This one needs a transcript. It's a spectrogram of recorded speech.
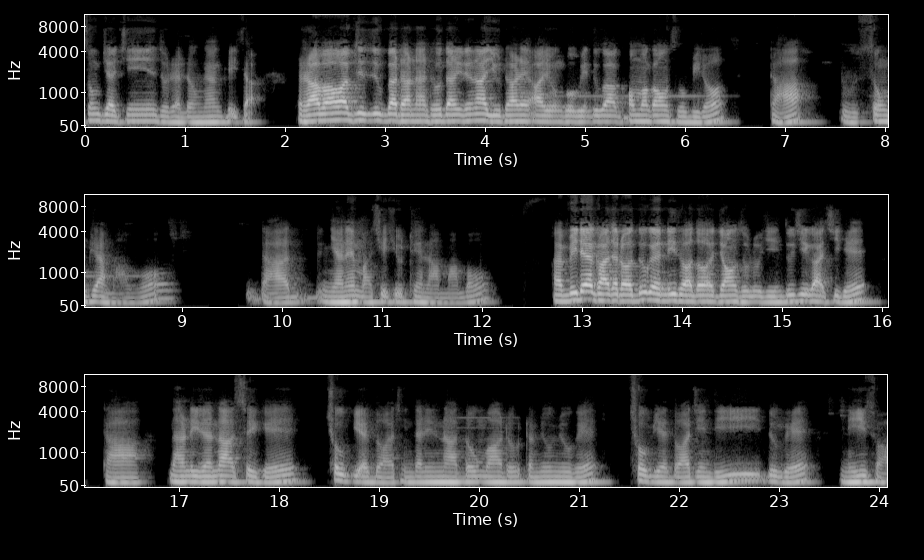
ဆုံးဖြတ်ခြင်းဆိုတဲ့လုပ်ငန်းကိစ္စရာဘာဝဖြစ်စုပဋ္ဌာနံထိုတဏိတနာယူထားတဲ့အာယုံကိုပင်သူကကောင်းမကောင်းဆိုပြီးတော့ဒါသူဆုံးဖြတ်မှာပေါ့ဒါညံထဲမှာရှိရှိထင်လာမှာပေါ့အပြီးတဲ့အခါကျတော့သူကနှီးထွားသောအကြောင်းဆိုလို့ချင်းသူရှိကရှိတယ်ဒါတဏိတနာစိတ်ကချုပ်ပြဲသွားခြင်းတဏိတနာ၃ပါးတို့တစ်မျိုးမျိုးကချုပ်ပြဲသွားခြင်းဒီသူက နှီးစွာ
